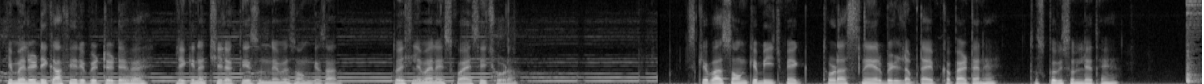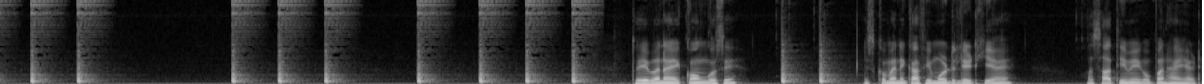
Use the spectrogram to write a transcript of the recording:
ये मेलेडी काफ़ी रिपीटेटिव है। लेकिन अच्छी लगती है सुनने में सॉन्ग के साथ तो इसलिए मैंने इसको ऐसे ही छोड़ा। इसके बाद सॉन्ग के बीच में एक थोड़ा स्नेयर बिल्डअप टाइप का पैटर्न है तो उसको भी सुन लेते हैं। तो ये बना है कॉन्गो से, जिसको मैंने काफ़ी मॉड्यूलेट किया है, और साथ ही में एक ओपन हाई हेड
